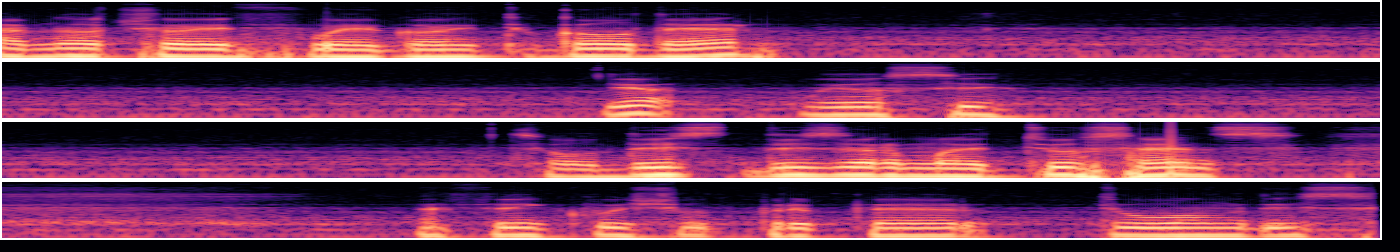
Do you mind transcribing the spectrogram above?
I'm not sure if we're going to go there. Yeah we'll see. So this these are my two cents. I think we should prepare to long this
